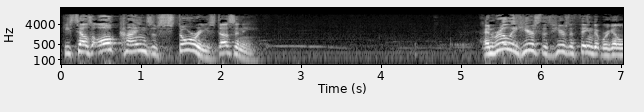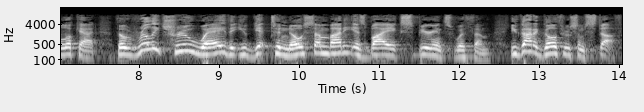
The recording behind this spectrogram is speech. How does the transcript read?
He tells all kinds of stories, doesn't he? And really, here's the, here's the thing that we're going to look at. The really true way that you get to know somebody is by experience with them. You've got to go through some stuff.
